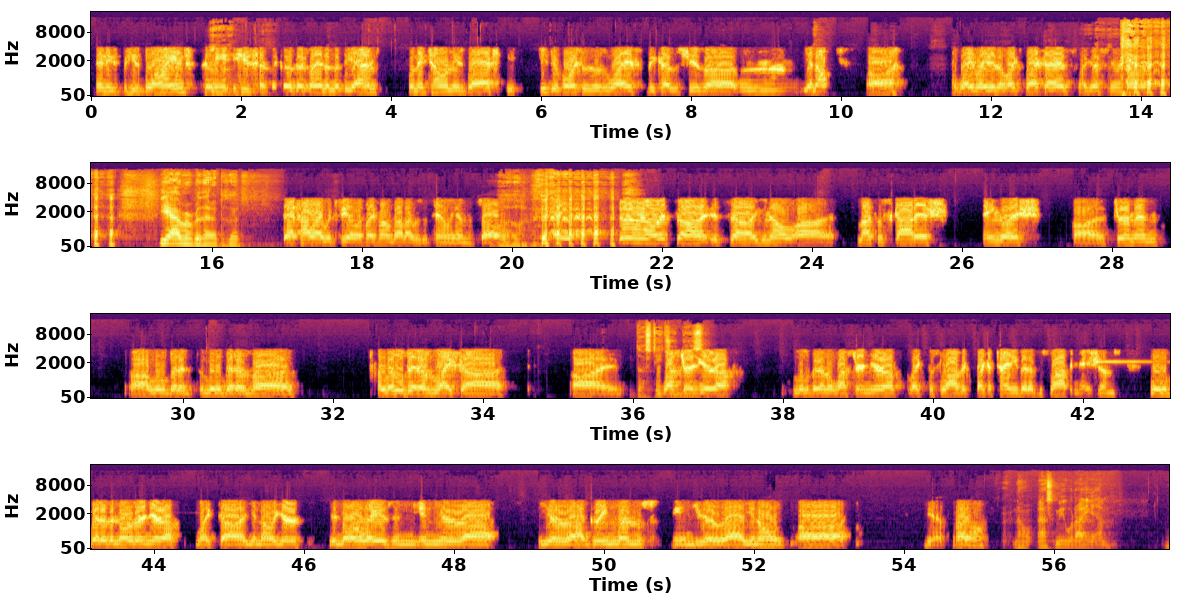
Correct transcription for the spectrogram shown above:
and he's he's blind and he, he's in the Klux Klan and at the end when they tell him he's black he he divorces his wife because she's a mm, you know uh, a white lady that likes black guys. I guess you would call it. yeah, I remember that episode. That's how I would feel if I found out I was Italian. So Oh. no, no, no. It's uh, it's uh, you know, uh, lots of Scottish, English, uh, German, uh, a little bit of a little bit of uh, a little bit of like uh, uh, Dusty Western Genius. Europe, a little bit of the Western Europe, like the Slavic, like a tiny bit of the Slavic nations, a little bit of the Northern Europe, like uh, you know your your Norways and in your uh, your uh, Greenlands and your uh, you know uh, yeah I don't know. Now ask me what I am.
